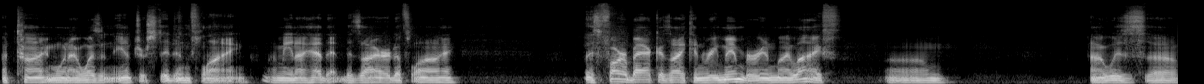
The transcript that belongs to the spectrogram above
a time when I wasn't interested in flying. I mean, I had that desire to fly as far back as I can remember in my life. Um, I was uh,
